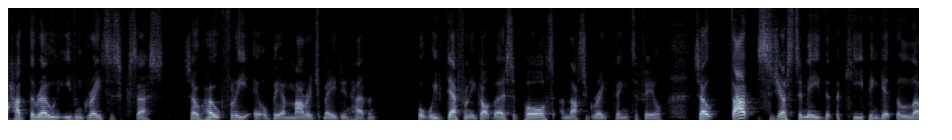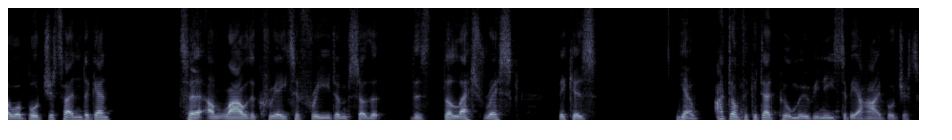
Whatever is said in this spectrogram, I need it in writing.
had their own even greater success. So hopefully it'll be a marriage made in heaven but we've definitely got their support, and that's a great thing to feel. So that suggests to me that they're keeping it the lower budget end again to allow the creative freedom so that there's the less risk. Because, you know, I don't think a Deadpool movie needs to be a high budget.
